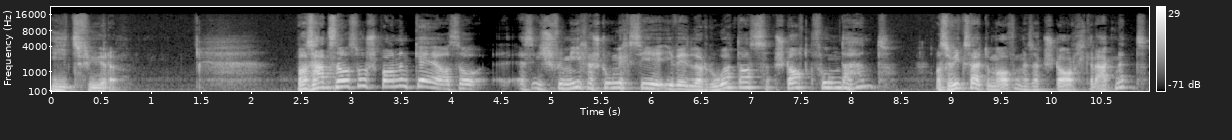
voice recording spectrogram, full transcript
einzuführen. Was hat es noch so spannend gegeben? Also, es ist für mich erstaunlich gewesen, in welcher Ruhe das stattgefunden hat. Also wie gesagt, am Anfang hat es stark geregnet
